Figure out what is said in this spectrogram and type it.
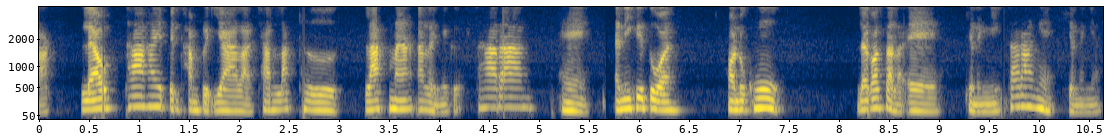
รัก แล้วถ้าให้เป็นคำกริยาล่ะฉันรักเธอ รักนะ อะไรเงี้ยก็ซาร่างแฮอันนี้คือตัวฮอนุคูกแล้วก็สระแอ เขียนอย่างนี้ซาร่างแงเขียนอย่างเงี้ย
